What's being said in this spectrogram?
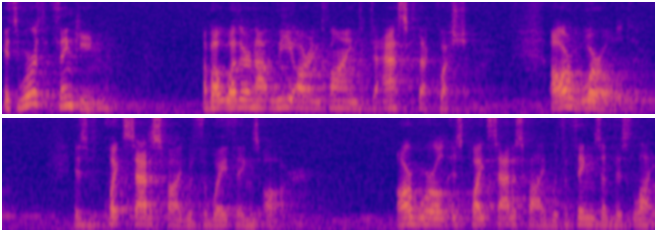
It's worth thinking about whether or not we are inclined to ask that question. Our world is quite satisfied with the way things are. Our world is quite satisfied with the things of this life,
